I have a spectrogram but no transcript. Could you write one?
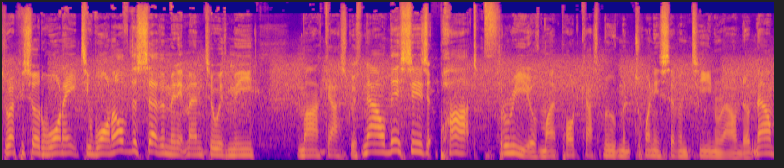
to episode 181 of the 7 Minute Mentor with me, Mark Asquith. Now, this is part three of my Podcast Movement 2017 roundup. Now,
